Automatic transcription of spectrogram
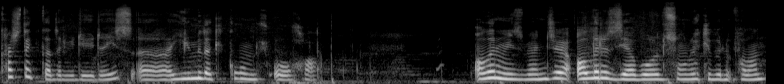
kaç dakikadır videodayız? Ee, 20 dakika olmuş. Oha. Alır mıyız bence? Alırız ya bu arada sonraki bölüm falan.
